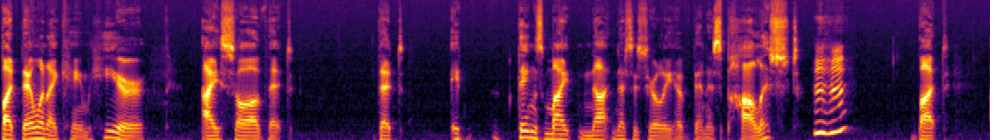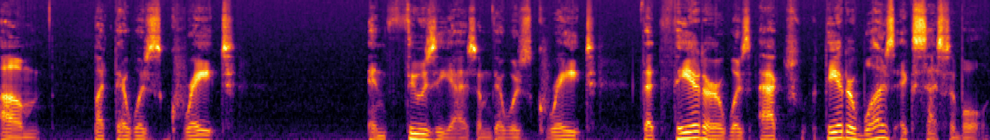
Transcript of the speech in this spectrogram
But then when I came here, I saw that that it things might not necessarily have been as polished, but um, but there was great enthusiasm. There was great that theater was act theater was accessible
